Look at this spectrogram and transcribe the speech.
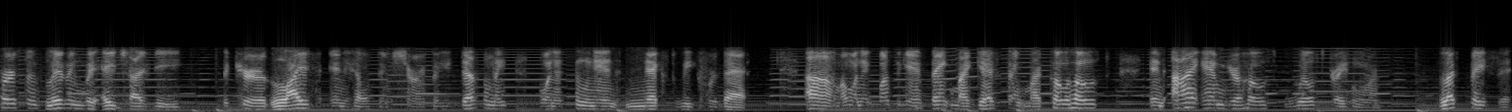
persons living with HIV secure life and health insurance. So you definitely want to tune in next week for that. Um, I want to once again thank my guest, thank my co-host, and I am your host, Will Strayhorn. Let's face it,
